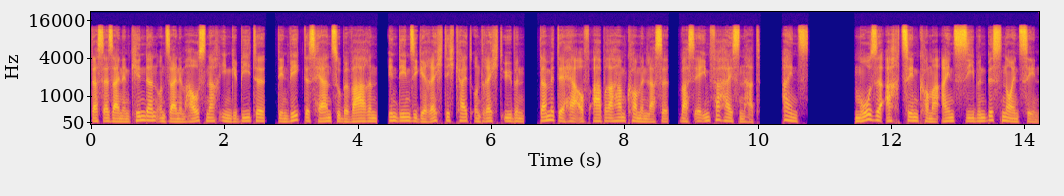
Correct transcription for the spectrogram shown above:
dass er seinen Kindern und seinem Haus nach ihm gebiete, den Weg des Herrn zu bewahren, indem sie Gerechtigkeit und Recht üben, damit der Herr auf Abraham kommen lasse, was er ihm verheißen hat. 1. Mose 18,17 bis 19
